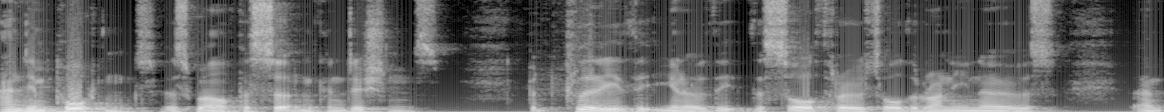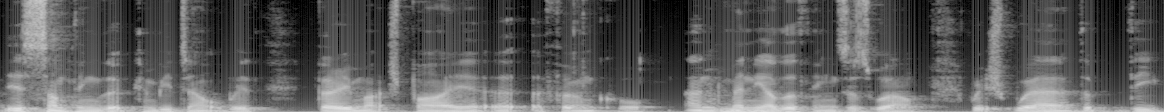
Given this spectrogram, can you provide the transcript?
and important as well for certain conditions but clearly, the, you know, the, the sore throat or the runny nose um, is something that can be dealt with very much by a, a, phone call and many other things as well, which where the, the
